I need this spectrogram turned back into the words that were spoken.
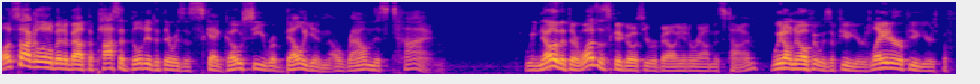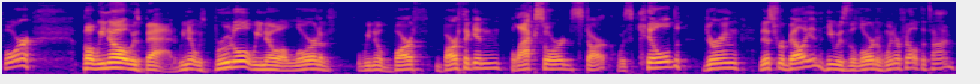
let's talk a little bit about the possibility that there was a Skagosi rebellion around this time. We know that there was a Skagosi rebellion around this time. We don't know if it was a few years later, a few years before, but we know it was bad. We know it was brutal. We know a lord of we know Barth Barthogan Blacksword Stark was killed during this rebellion. He was the Lord of Winterfell at the time.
